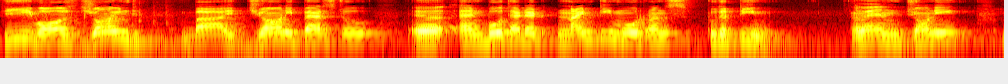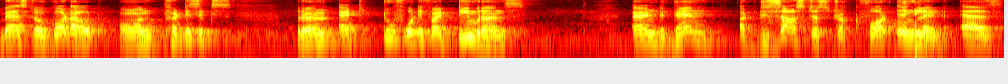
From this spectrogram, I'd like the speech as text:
he was joined by Jonny Bairstow Uh, and both added 90 more runs to the team. When Jonny Bairstow got out on 36 run at 245 team runs and then a disaster struck for England as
